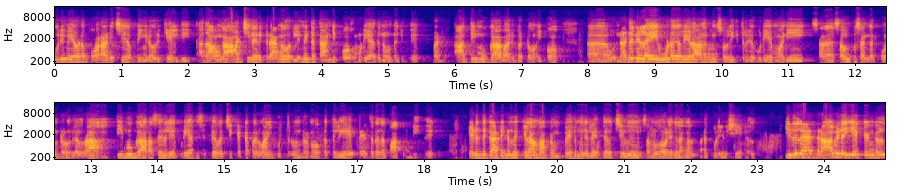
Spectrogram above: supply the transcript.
உரிமையோட போராடிச்சு அப்படிங்கிற ஒரு கேள்வி. அது அவங்க ஆட்சியில இருக்கிறாங்க ஒரு லிமிட்டை தாண்டி போக முடியாதுன்னு ஒண்ணு இருக்கு. பட் அதிமுகவா இருக்கட்டும் இப்போ ஆஹ், நடுநிலை ஊடகவியலாளர்கள் சொல்லிக்கிட்டு இருக்கக்கூடிய மணி ச- சவுக்கு சங்கர் போன்றவர்கள்லாம் திமுக அரசு இதுல எப்படியாவது சிக்க வச்சு கெட்ட பேர் வாங்கி கொடுத்துருன்ற நோக்கத்திலேயே பேசுறத பார்க்க முடியுது. எடுத்துக்காட்டுக்கு இந்த கிளாமாக்கம் பேருந்து நிலையத்தை வச்சு சமூக வலைதளங்கள் வரக்கூடிய விஷயங்கள். இதுல திராவிட இயக்கங்கள்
